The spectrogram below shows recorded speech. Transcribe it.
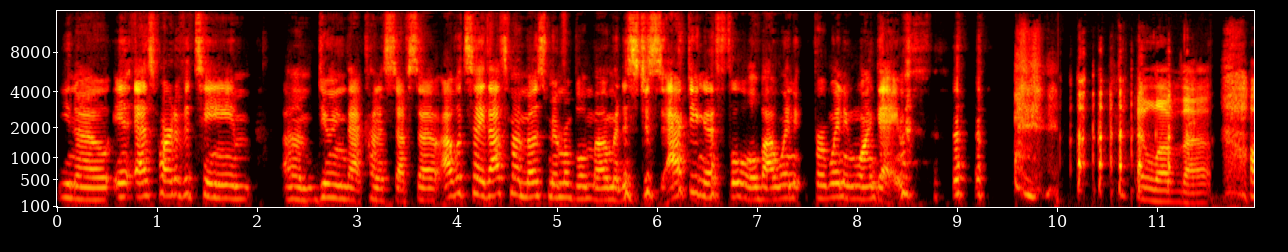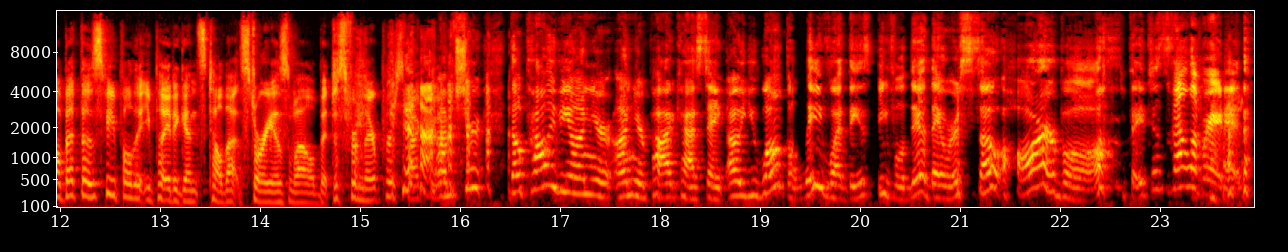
you know, as part of a team, um, doing that kind of stuff. So I would say that's my most memorable moment is just acting a fool by winning for winning one game. I love that. I'll bet those people that you played against tell that story as well, but just from their perspective. I'm sure they'll probably be on your on your podcast saying, "Oh, you won't believe what these people did. They were so horrible. They just celebrated."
